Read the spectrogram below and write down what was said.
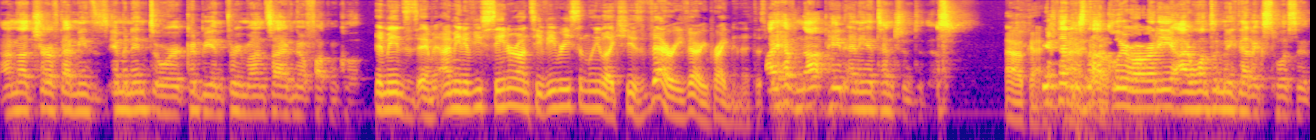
I'm not sure if that means it's imminent or it could be in three months. I have no fucking clue. it means it's. Imminent. I mean, have you seen her on TV recently? Like she's very very pregnant at this. I have not paid any attention to this. Okay, If that All is right, not well- clear already, I want to make that explicit.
